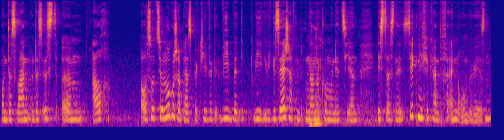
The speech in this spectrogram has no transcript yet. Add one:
Und das waren, und das ist ähm, auch aus soziologischer Perspektive, wie, wie, wie Gesellschaften miteinander mhm. kommunizieren, ist das eine signifikante Veränderung gewesen.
